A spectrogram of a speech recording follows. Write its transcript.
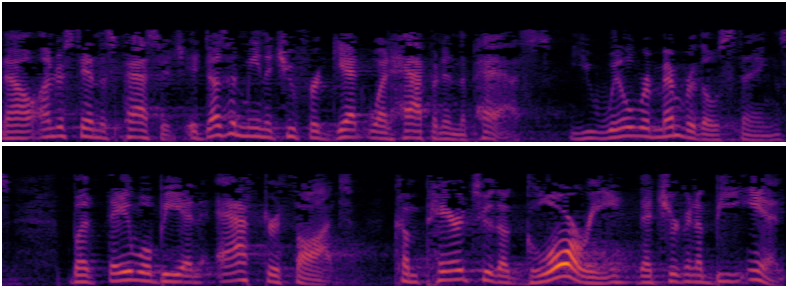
Now, understand this passage. It doesn't mean that you forget what happened in the past. You will remember those things, but they will be an afterthought compared to the glory that you're going to be in.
